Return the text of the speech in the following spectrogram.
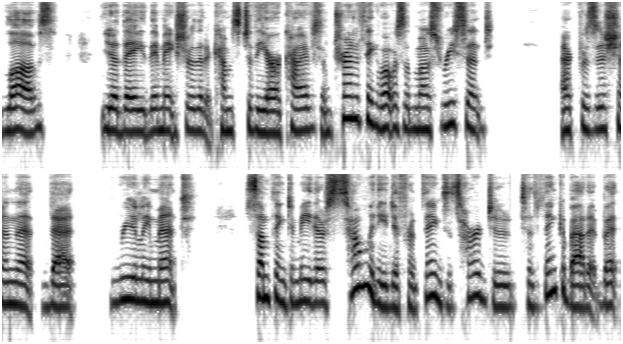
loves. You know, they they make sure that it comes to the archives. I'm trying to think of what was the most recent acquisition that that really meant something to me. There's so many different things; it's hard to to think about it, but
